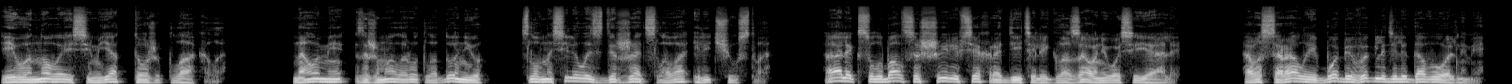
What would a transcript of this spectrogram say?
И его новая семья тоже плакала. Наоми зажимала рот ладонью, словно силилась сдержать слова или чувства. Алекс улыбался шире всех родителей, глаза у него сияли. А Вассарала и Бобби выглядели довольными,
